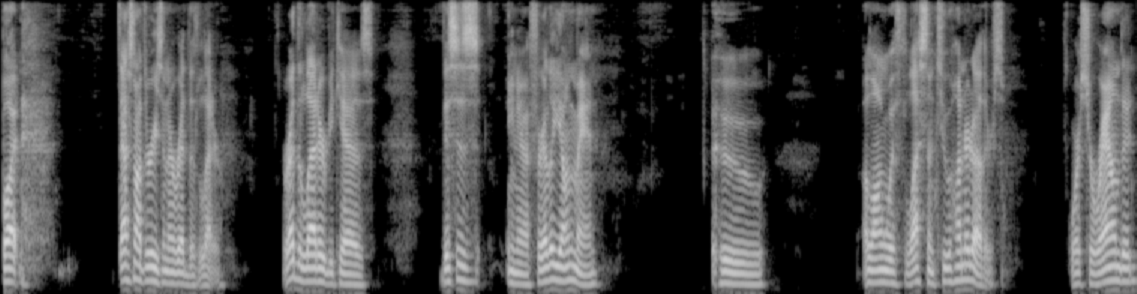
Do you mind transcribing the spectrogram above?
But that's not the reason I read the letter. I read the letter because this is, you know, a fairly young man who, along with less than 200 others, were surrounded,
